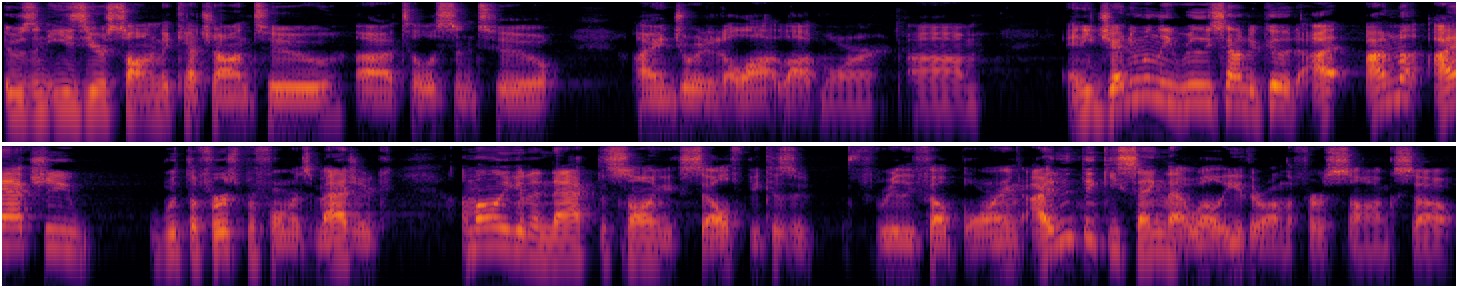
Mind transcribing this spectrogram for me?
it was an easier song to catch on to, uh, to listen to. I enjoyed it a lot, lot more. Um, and he genuinely really sounded good. I, I'm not. I actually, with the first performance, Magic, I'm only gonna knack the song itself because it really felt boring. I didn't think he sang that well either on the first song, so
